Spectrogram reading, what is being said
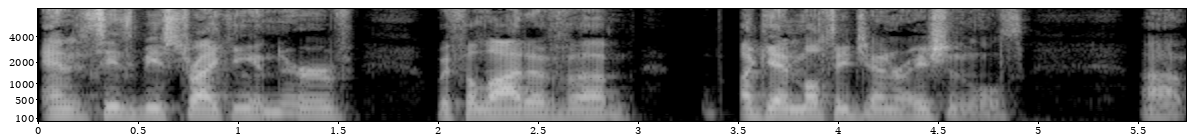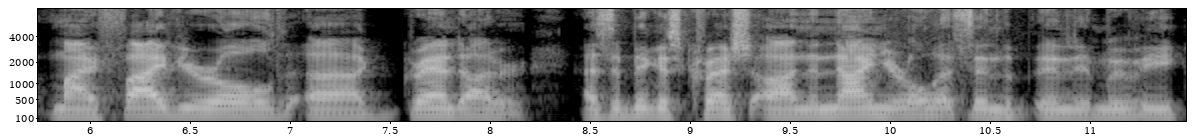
And it seems to be striking a nerve with a lot of, um, again, multi generationals. Uh, my five year old uh, granddaughter has the biggest crush on the nine year old that's in the, in the movie.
